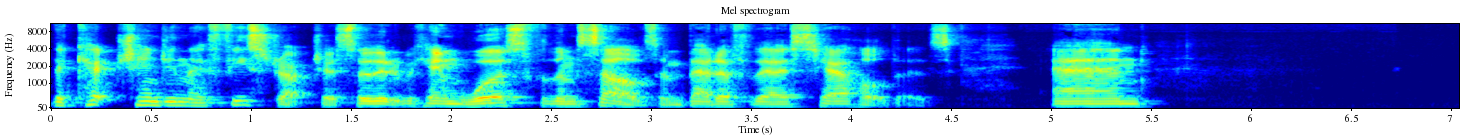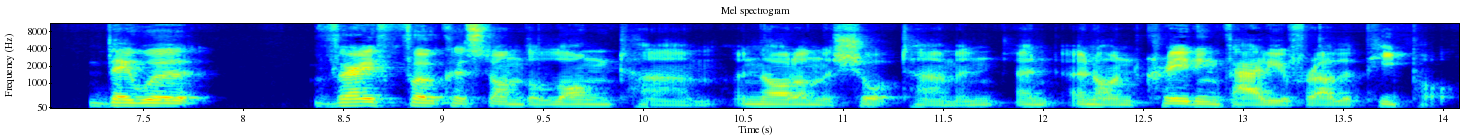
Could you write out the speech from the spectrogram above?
they kept changing their fee structure so that it became worse for themselves and better for their shareholders. And they were very focused on the long term and not on the short term and, and, and on creating value for other people.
